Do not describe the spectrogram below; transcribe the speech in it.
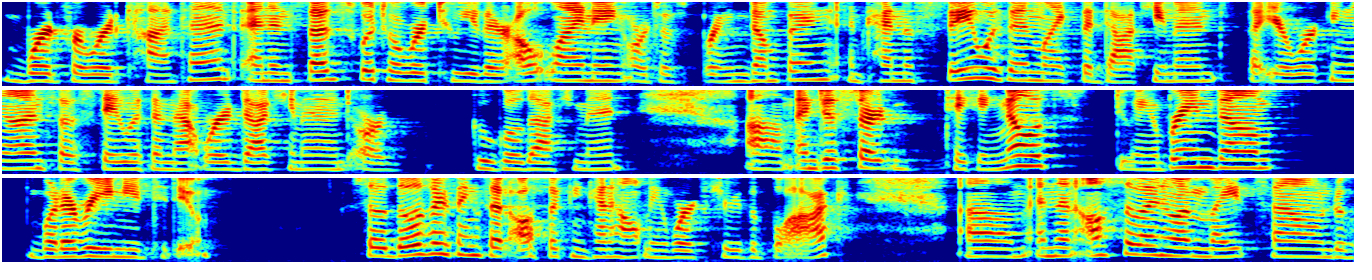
word for word content and instead switch over to either outlining or just brain dumping and kind of stay within like the document that you're working on. So stay within that Word document or Google document, um, and just start taking notes, doing a brain dump, whatever you need to do. So those are things that also can kind of help me work through the block. Um, and then also, I know it might sound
